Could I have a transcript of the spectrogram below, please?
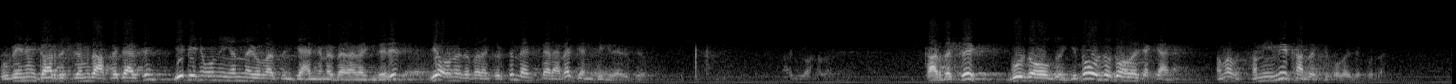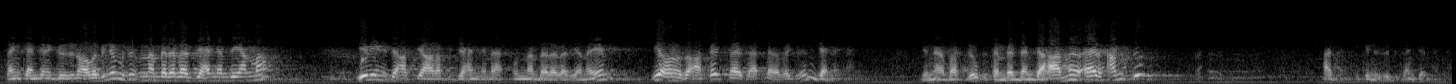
bu benim kardeşlerimi de affedersin. Ya beni onun yanına yollarsın cehenneme beraber gideriz. Ya onu da bırakırsın ben beraber cennete gideriz diyor. Kardeşlik burada olduğu gibi orada da olacak yani. Ama samimi kardeşlik olacak burada. Sen kendini gözünü alabiliyor musun? Ondan beraber cehennemde yanma. Ya de at ya Rabbi cehenneme ondan beraber yanayım. Ya onu da affet beraber gidelim cennete. Hak diyor ki sen benden daha mı erhamsın? Hadi ikiniz de birden cennete.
